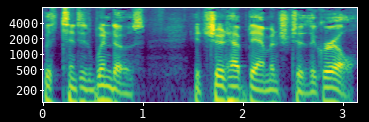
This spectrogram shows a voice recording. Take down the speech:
with tinted windows. It should have damage to the grill.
